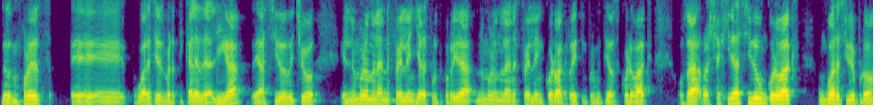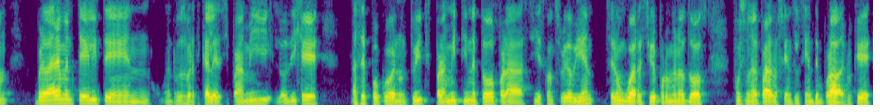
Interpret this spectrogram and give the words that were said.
de los mejores eh, receivers verticales de la liga. Ha sido, de hecho, el número uno de la NFL en yardas por corrida, número uno de la NFL en quarterback rating permitido a su quarterback. O sea, Shahid ha sido un quarterback, un wide receiver, perdón, verdaderamente élite en, en rutas verticales. Y para mí, lo dije hace poco en un tweet, para mí tiene todo para, si es construido bien, ser un wide receiver por menos dos, funcional para los Saints la siguiente temporada. Creo que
